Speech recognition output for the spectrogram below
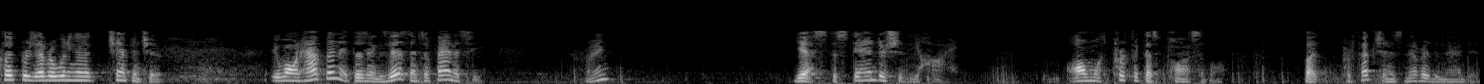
Clippers ever winning a championship. It won't happen. It doesn't exist. And it's a fantasy. Right? Yes, the standard should be high. Almost perfect as possible. But perfection is never demanded.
